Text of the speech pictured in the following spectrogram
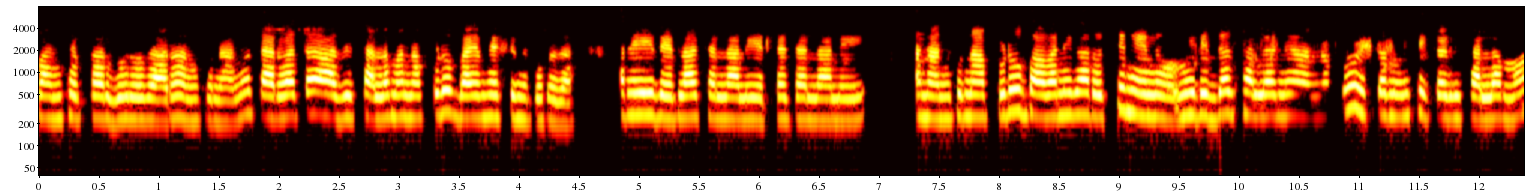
పని చెప్పారు గురువు గారు అనుకున్నాను. తర్వాత అది చల్లమన్నప్పుడు భయం వేసింది గురుగారు. అరే ఇది ఎలా చల్లాలి ఎట్లా చల్లాలి? అని అనుకున్నప్పుడు భవానీ గారు వచ్చి నేను మీరిద్దరు చల్లండి అన్నప్పుడు ఇక్కడ నుంచి ఇక్కడికి చల్లమ్మా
